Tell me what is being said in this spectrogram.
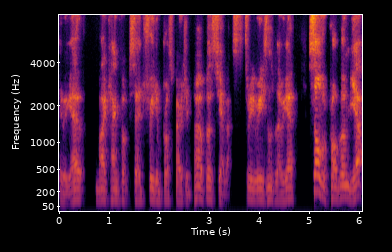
There we go. Mike Hancock said freedom, prosperity, and purpose. Yeah, that's three reasons. But there we go. Solve a problem. Yeah,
